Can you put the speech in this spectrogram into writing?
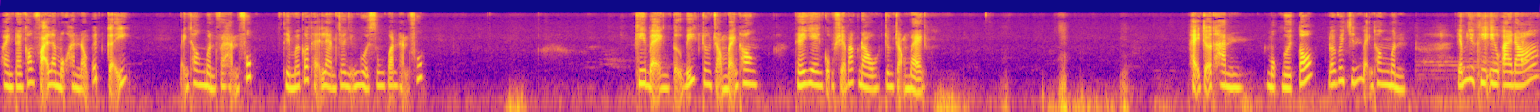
hoàn toàn không phải là một hành động ích kỷ. Bản thân mình phải hạnh phúc thì mới có thể làm cho những người xung quanh hạnh phúc. Khi bạn tự biết trân trọng bản thân, thế gian cũng sẽ bắt đầu trân trọng bạn. Hãy trở thành một người tốt đối với chính bản thân mình. Giống như khi yêu ai đó,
